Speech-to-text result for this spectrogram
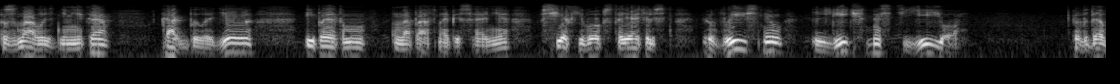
знал из дневника, как было дело, и поэтому, напав на описание всех его обстоятельств, выяснил, личность ее. Вдовой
